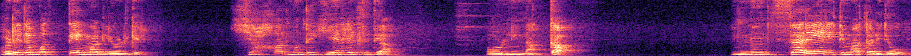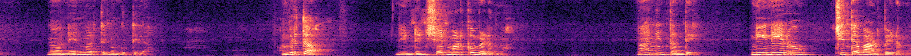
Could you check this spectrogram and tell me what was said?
ಹೊಡೆದ ಮತ್ತೇನು ಮಾಡಲಿ ಅವಳಿಗೆ ಯಾರ ಮುಂದೆ ಏನು ಹೇಳ್ತಿದ್ಯಾ? ಅವಳು ನಿನ್ನ ಅಕ್ಕ. ಇನ್ನೊಂದು ಸಾರಿ ಈ ರೀತಿ ಮಾತಾಡಿದ್ಯೋ, ನಾನೇನು ಮಾಡ್ತೀನೋ ಗೊತ್ತಿಲ್ಲ. ಅಮೃತ, ನೀನು ಟೆನ್ಷನ್ ಮಾಡ್ಕೊಬೇಡಮ್ಮ. ನಾನು ನಿನ್ನ ತಂದೆ. ನೀನೇನು ಚಿಂತೆ ಮಾಡಬೇಡಮ್ಮ.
